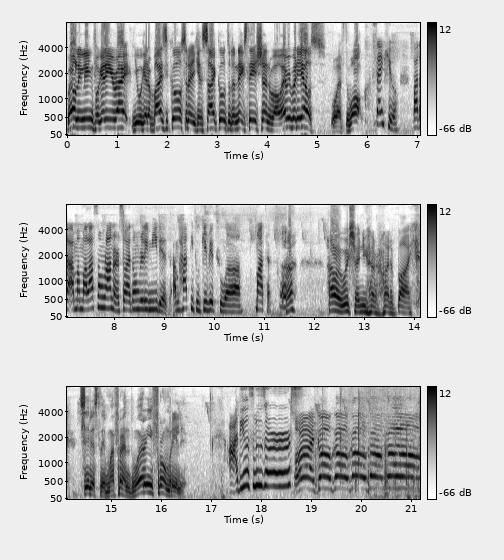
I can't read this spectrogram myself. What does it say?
Well, Ling Ling, for getting it right, you will get a bicycle so that you can cycle to the next station while everybody else will have to walk. Thank you. But I'm a marathon runner, so I don't really need it. I'm happy to give it to uh, Marta. Huh? How I wish I knew how to ride a bike. Seriously, my friend, where are you from really? Adios, losers! All right, go, go, go, go, go!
